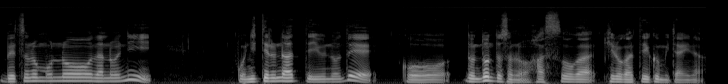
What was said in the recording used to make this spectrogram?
別のものなのにこう似てるなっていうのでこうどんどんとその発想が広がっていくみたいな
